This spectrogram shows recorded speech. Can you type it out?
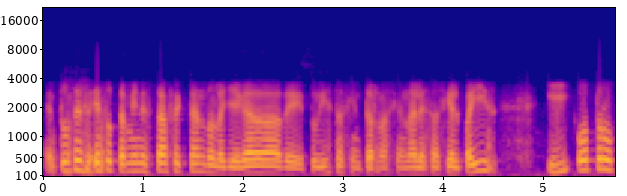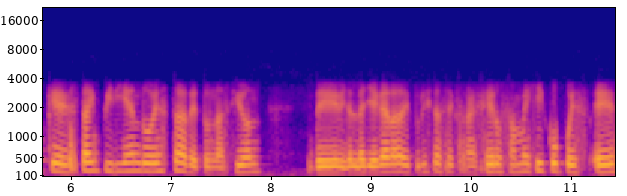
Entonces eso también está afectando la llegada de turistas internacionales hacia el país. Y otro que está impidiendo esta detonación de la llegada de turistas extranjeros a México, pues es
